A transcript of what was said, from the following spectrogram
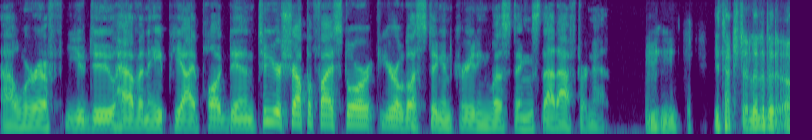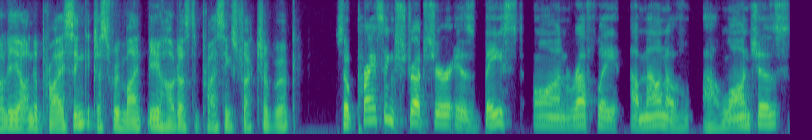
uh, where if you do have an API plugged in to your Shopify store, you're listing and creating listings that afternoon. Mm-hmm. You touched a little bit earlier on the pricing. Just remind me, how does the pricing structure work? So pricing structure is based on roughly amount of uh, launches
